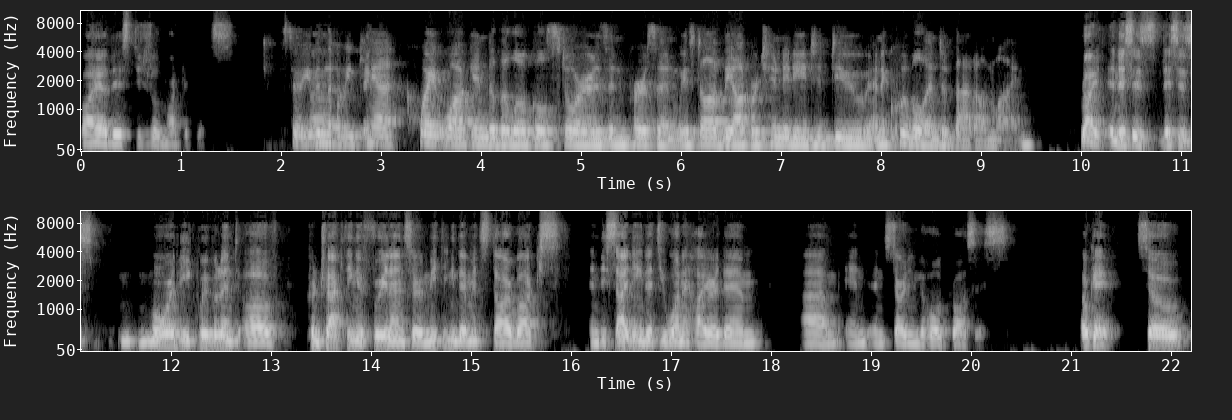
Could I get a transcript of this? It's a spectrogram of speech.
via this digital marketplace. So even though we um, can't quite walk into the local stores in person, we still have the opportunity to do an equivalent of that online. Right, and this is this is more the equivalent of contracting a freelancer, meeting them at Starbucks, and deciding that you want to hire them um, and, and starting the whole process. Okay, so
